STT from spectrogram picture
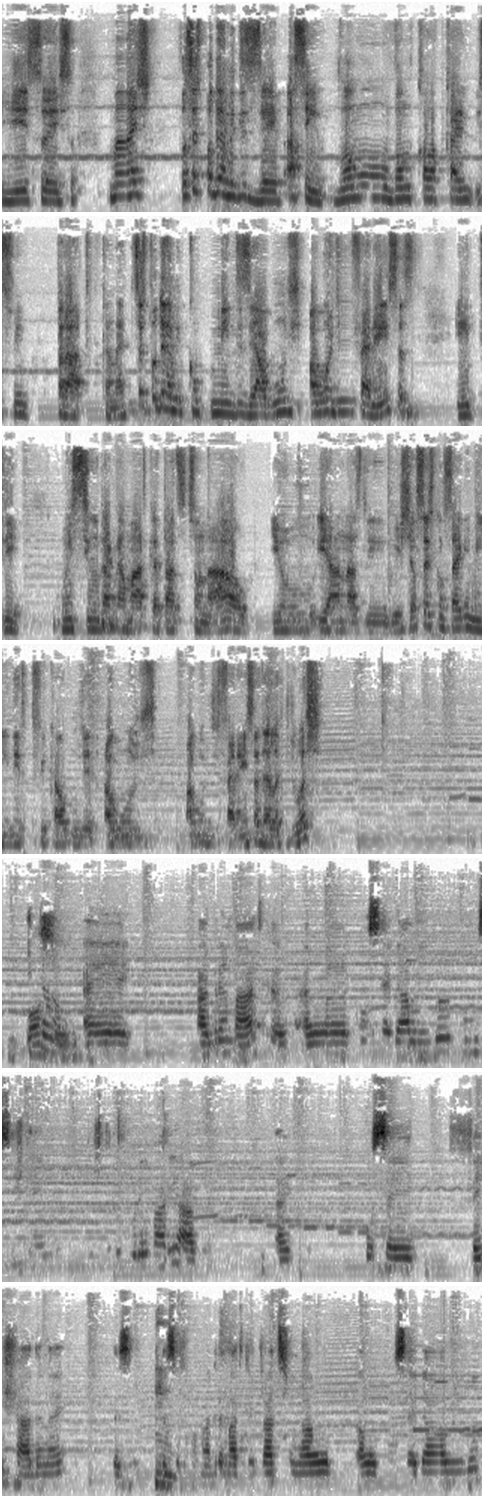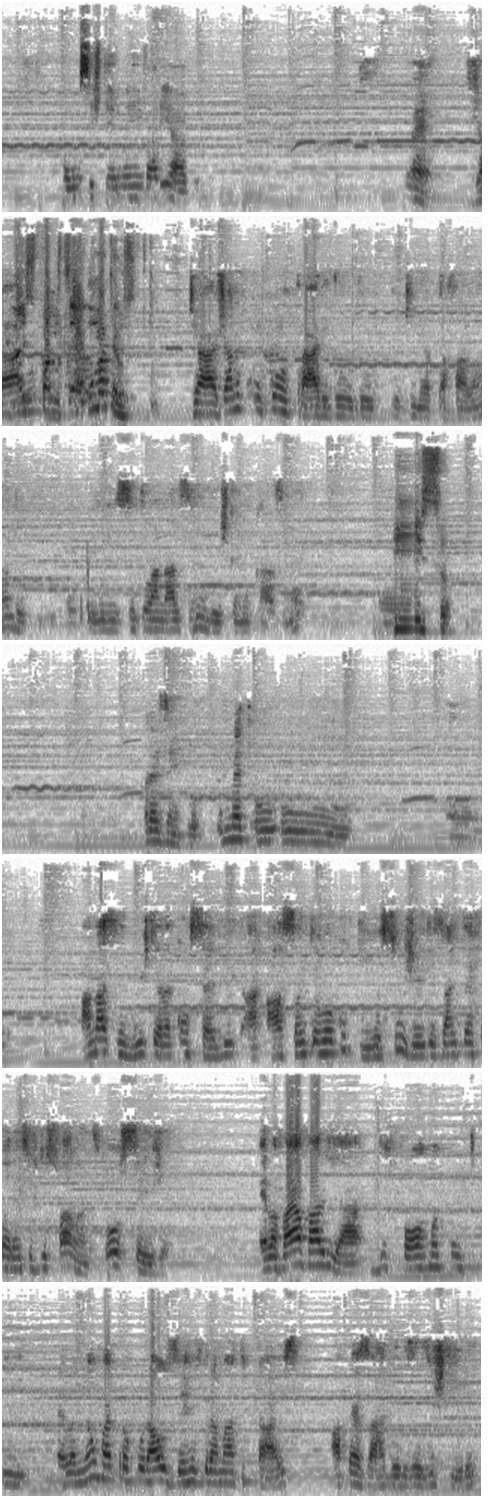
Isso isso. Mas vocês poderiam me dizer assim vamos vamos colocar isso em prática, né? Vocês poderiam me, me dizer alguns, algumas diferenças entre o ensino da gramática tradicional e, o, e a análise linguística? Vocês conseguem me identificar alguns, alguns, algumas diferenças delas duas? Então, é, a gramática ela concebe a língua como um sistema de estrutura invariável. Né? Por ser fechada, né? Dessa, dessa forma, a gramática tradicional ela concebe a língua como um sistema invariável. É, já. Mas pode dizer algum, Matheus? Já, já no o contrário do, do, do que Neo está falando, ele citou a análise linguística no caso, né? É, Isso. Por exemplo, o, o, o é, a análise linguística ela concebe a, a ação interlocutiva sujeitas a interferências dos falantes, ou seja, ela vai avaliar de forma com que ela não vai procurar os erros gramaticais, apesar deles existirem,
